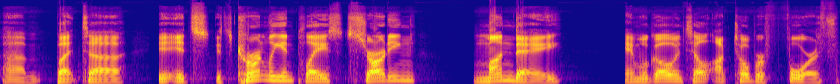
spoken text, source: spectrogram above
Um, but uh, it, it's it's currently in place starting Monday, and will go until October fourth.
